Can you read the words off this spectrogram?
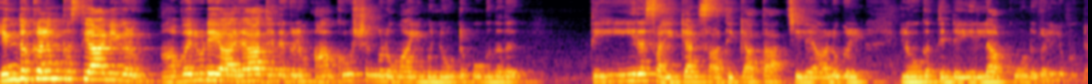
ഹിന്ദുക്കളും ക്രിസ്ത്യാനികളും അവരുടെ ആരാധനകളും ആഘോഷങ്ങളുമായി മുന്നോട്ട് പോകുന്നത് തീരെ സഹിക്കാൻ സാധിക്കാത്ത ചില ആളുകൾ ലോകത്തിന്റെ എല്ലാ കോണുകളിലുമുണ്ട്.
